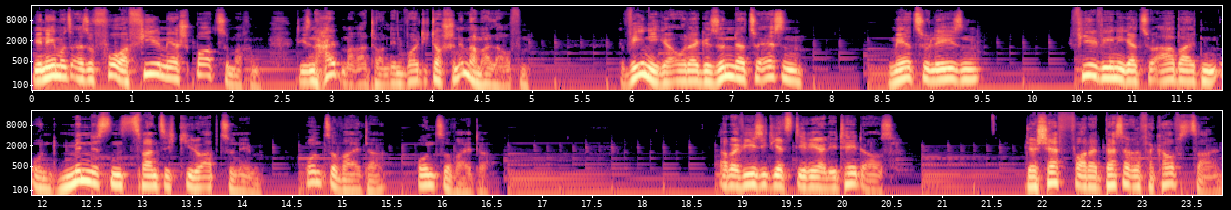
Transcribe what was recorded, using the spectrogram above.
Wir nehmen uns also vor, viel mehr Sport zu machen. Diesen Halbmarathon, den wollte ich doch schon immer mal laufen. Weniger oder gesünder zu essen, mehr zu lesen, viel weniger zu arbeiten und mindestens 20 Kilo abzunehmen. Und so weiter und so weiter. Aber wie sieht jetzt die Realität aus? Der Chef fordert bessere Verkaufszahlen,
